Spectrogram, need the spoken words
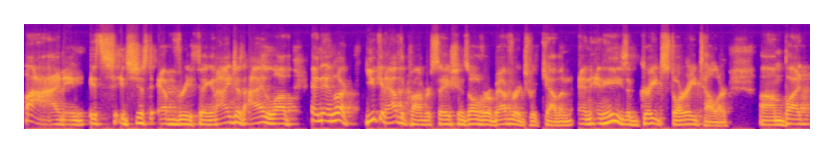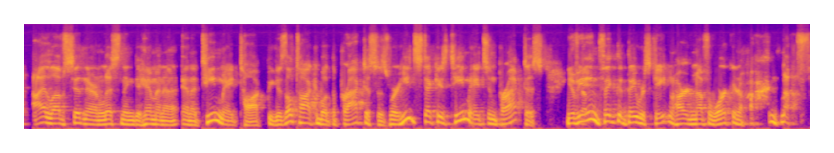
I mean, it's it's just everything, and I just I love and and look, you can have the conversations over a beverage with Kevin, and and he's a great storyteller. Um, but I love sitting there and listening to him and a and a teammate talk because they'll talk about the practices where he'd stick his teammates in practice. You know, if he didn't think that they were skating hard enough or working hard enough,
